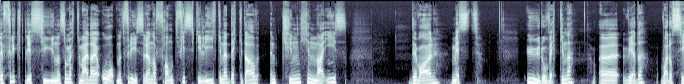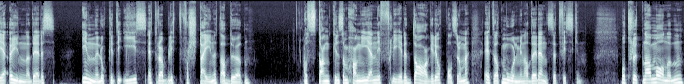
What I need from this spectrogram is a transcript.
Det fryktelige synet som møtte meg da jeg åpnet fryseren og fant fiskelikene dekket av en tynn hinne av is, det var mest urovekkende øh, ved det, var å se øynene deres, innelukket i is etter å ha blitt forsteinet av døden, og stanken som hang igjen i flere dager i oppholdsrommet etter at moren min hadde renset fisken. Mot slutten av måneden,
